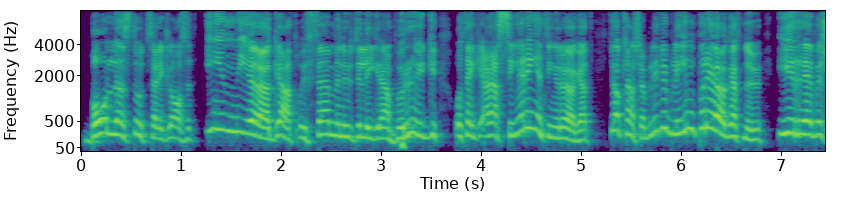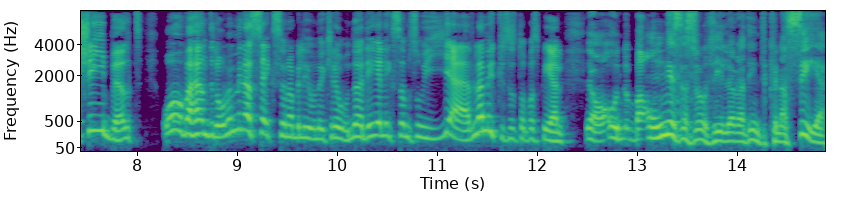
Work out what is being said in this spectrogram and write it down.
bollen studsar i glaset in i ögat och i fem minuter ligger han på rygg och tänker, "Ja, jag ser ingenting ur ögat. Jag kanske har blivit blind på det ögat nu, irreversibelt. Och vad händer då med mina 600 miljoner kronor? Det är liksom så jävla mycket som står på spel. Ja, och bara ångesten slår till över att inte kunna se.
